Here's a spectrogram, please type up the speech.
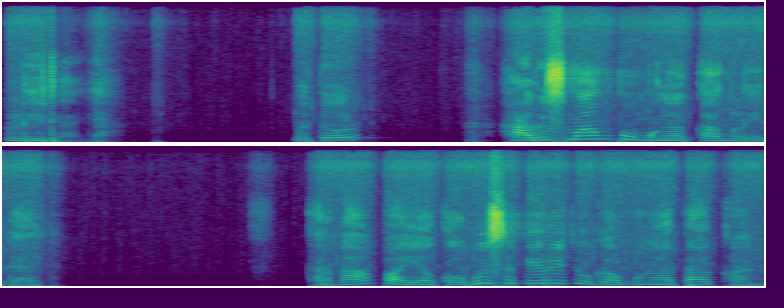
lidahnya. Betul? Harus mampu mengekang lidahnya. Karena apa? Yakobus sendiri juga mengatakan,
